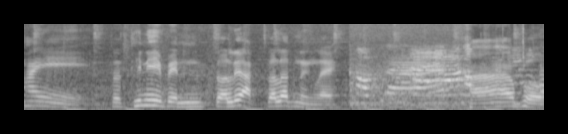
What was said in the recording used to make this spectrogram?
ให้ตัวที่นี่เป็นตัวเลือกตัวเลือกหนึ่งเลยครับผม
